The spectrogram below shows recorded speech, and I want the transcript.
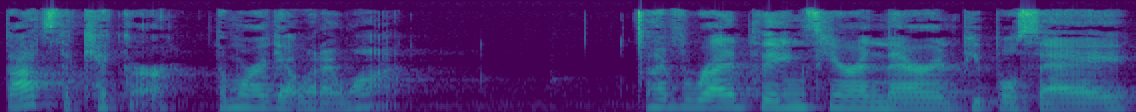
That's the kicker. The more I get what I want. I've read things here and there, and people say,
